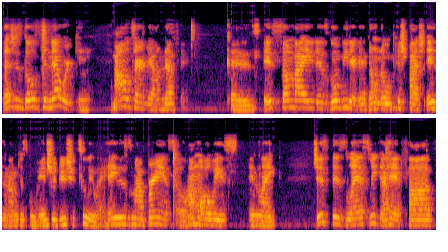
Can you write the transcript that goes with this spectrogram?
That just goes to networking. I don't turn down nothing because it's somebody that's gonna be there that don't know what Pish Posh is, and I'm just gonna introduce you to it. Like, hey, this is my brand. So I'm always in like, just this last week I had five,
